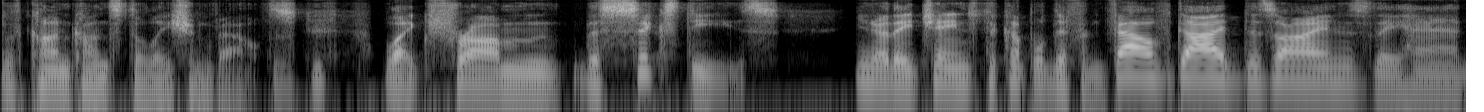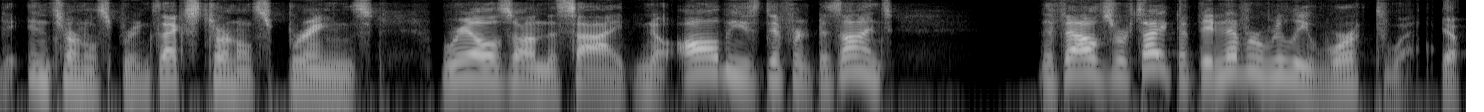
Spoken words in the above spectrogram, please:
with Conn Constellation valves, mm-hmm. like from the '60s you know, they changed a couple different valve guide designs. They had internal springs, external springs, rails on the side, you know, all these different designs. The valves were tight, but they never really worked well. Yep.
